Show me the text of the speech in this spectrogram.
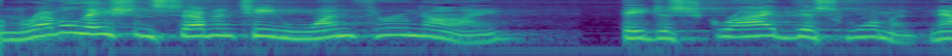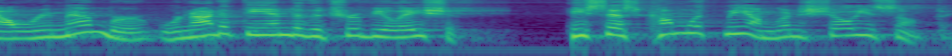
From Revelation 17, 1 through 9, they describe this woman. Now remember, we're not at the end of the tribulation. He says, Come with me, I'm going to show you something.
